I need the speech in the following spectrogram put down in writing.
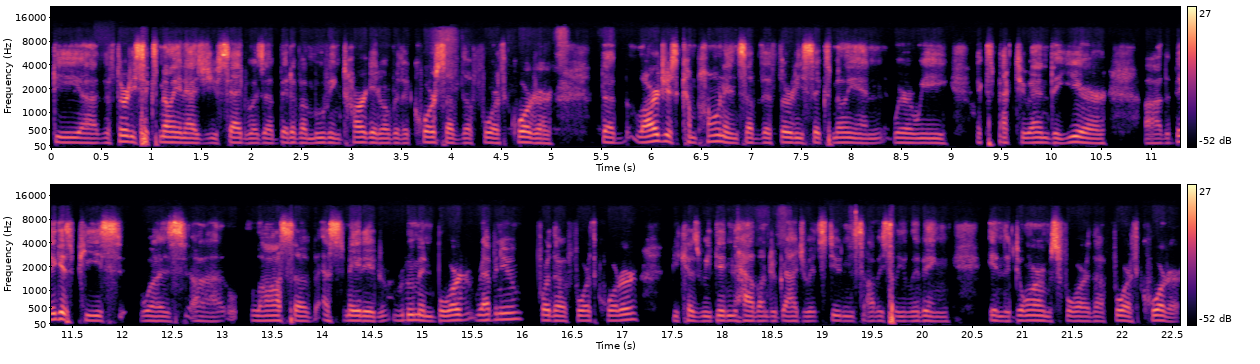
the uh, the 36 million, as you said, was a bit of a moving target over the course of the fourth quarter. The largest components of the 36 million, where we expect to end the year, uh, the biggest piece was uh, loss of estimated room and board revenue for the fourth quarter because we didn't have undergraduate students obviously living in the dorms for the fourth quarter.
